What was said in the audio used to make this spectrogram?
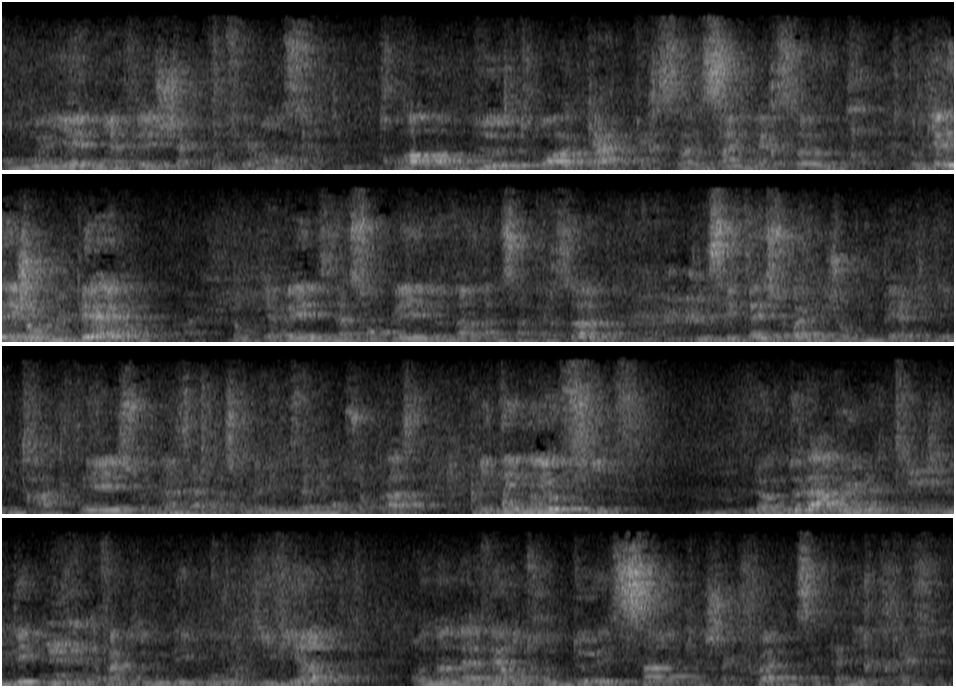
En moyenne, il y avait chaque conférence 3, 2, 3, 4 personnes, 5 personnes. Donc il y avait des gens de l'UPR. hein. Donc il y avait des assemblées de 20, 25 personnes. C'était soit des gens de l'UPR qui étaient venus tracter, soit des parce qu'on avait des adhérents sur place, mais des néophytes. L'homme de la rue qui, nous découvre, la femme qui nous découvre, qui vient, on en avait entre 2 et 5 à chaque fois, c'est-à-dire très faible.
